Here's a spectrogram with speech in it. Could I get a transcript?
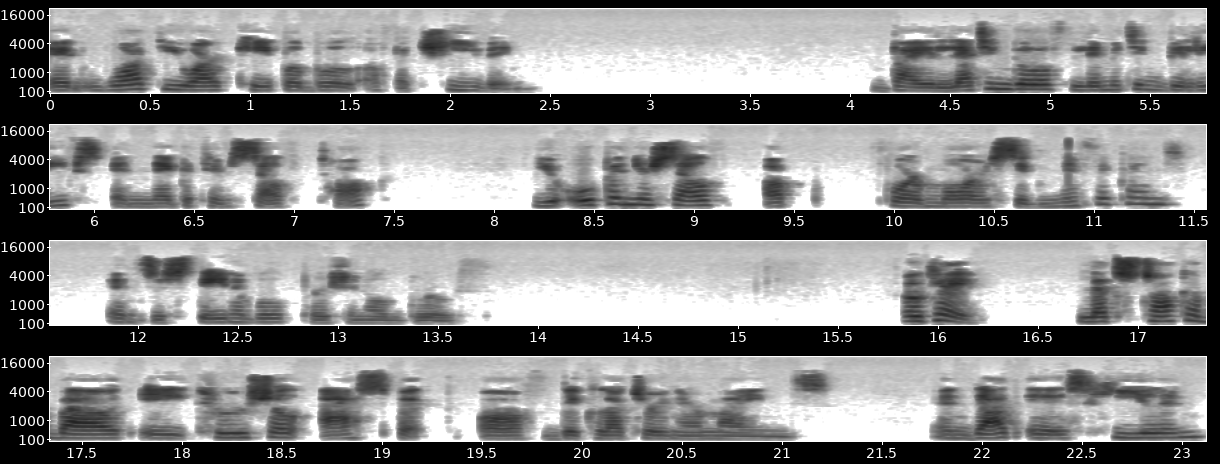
and what you are capable of achieving. By letting go of limiting beliefs and negative self talk, you open yourself up for more significant and sustainable personal growth. Okay, let's talk about a crucial aspect of decluttering our minds, and that is healing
